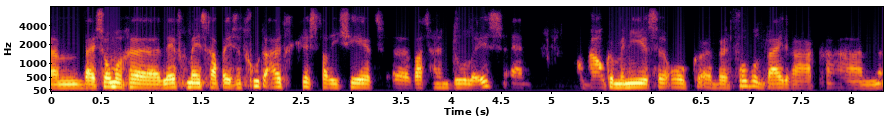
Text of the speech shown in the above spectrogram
um, bij sommige leefgemeenschappen is het goed uitgekristalliseerd uh, wat hun doel is. En op welke manier ze ook bijvoorbeeld bijdragen aan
